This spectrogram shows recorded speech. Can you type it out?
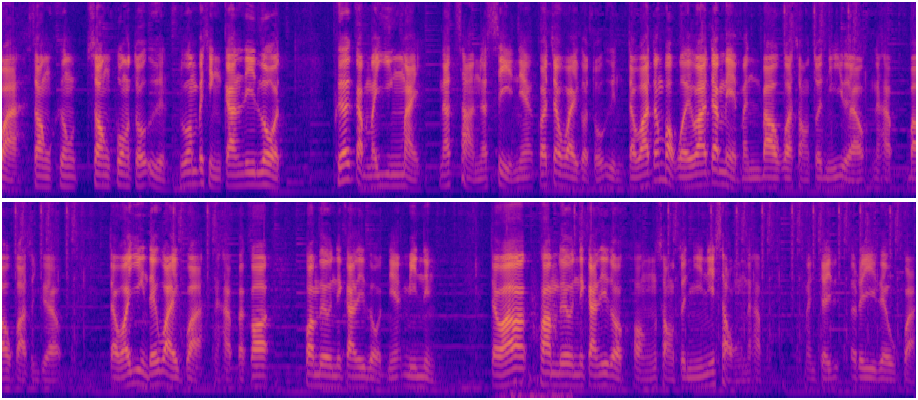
กว่าซองควงซองควงตัวอื่น รวมไปถึงการรีโหลด เพื่อกลับมายิงใหม่ นัด 3 นัด 4 เนี่ยก็จะไวกว่าตัวอื่น แต่ว่าต้องบอกไว้ว่าดาเมจมันเบากว่า 2 ตัวนี้อยู่แล้วนะครับ เบากว่าสุดแล้ว แต่ว่ายิงได้ไวกว่านะครับ แล้วก็ความเร็วในการรีโหลดเนี่ยมี 1 แต่ว่าความเร็วในการรีโหลดของ 2 ตัวนี้นี่2นะครับ มันจะรีเร็วกว่า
